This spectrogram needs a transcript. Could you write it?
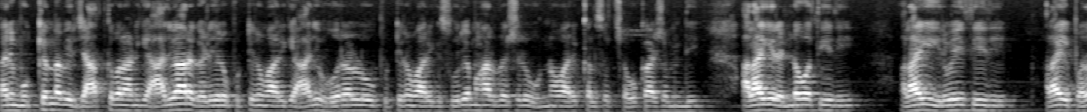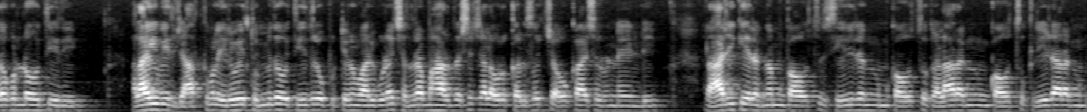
కానీ ముఖ్యంగా వీరి జాతక బలానికి ఆదివార గడియలో పుట్టిన వారికి ఆది హోరాల్లో పుట్టిన వారికి సూర్య మహారదశలో ఉన్న వారికి కలిసి వచ్చే అవకాశం ఉంది. అలాగే రెండవ తేదీ అలాగే ఇరవై తేదీ అలాగే పదకొండవ తేదీ అలాగే వీరి జాతకంలో ఇరవై తొమ్మిదవ తేదీలో పుట్టిన వారు కూడా చంద్రమహారదశ చాలా వరకు కలిసి వచ్చే అవకాశాలు ఉన్నాయండి. రాజకీయ రంగం కావచ్చు సినీ రంగం కావచ్చు కళారంగం కావచ్చు క్రీడారంగం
